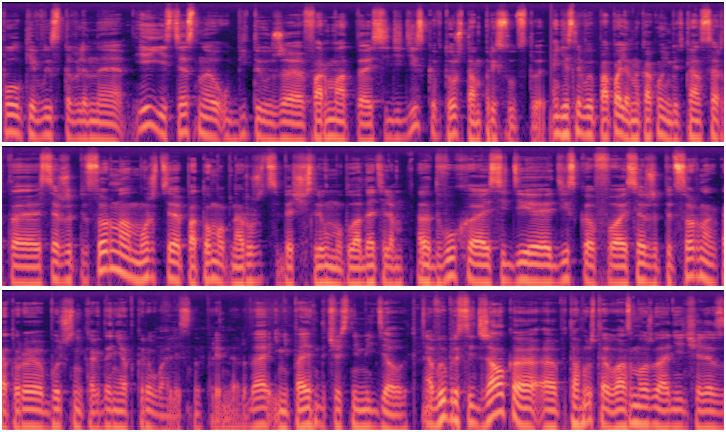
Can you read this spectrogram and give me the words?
полке выставлены. И, естественно, убитый уже формат CD-дисков тоже там присутствует. Если вы попали на какой-нибудь концерт Сержа Писсорна, можете потом обнаружить себя счастливым обладателем двух CD-дисков дисков э, Сержа Пиццорна, которые больше никогда не открывались, например, да, и непонятно, что с ними делать. А выбросить жалко, э, потому что, возможно, они через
